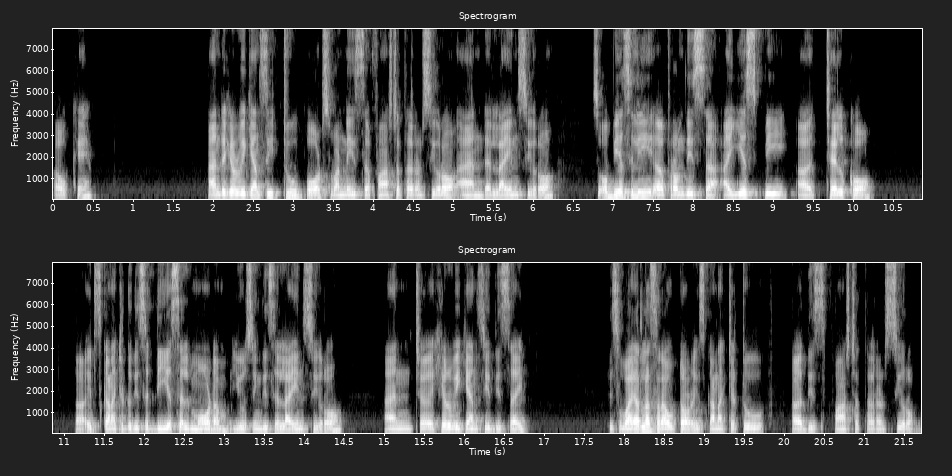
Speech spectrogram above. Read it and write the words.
Okay. And here we can see two ports. One is uh, fast ethernet 0 and uh, line 0 so obviously from this ISP telco it's connected to this DSL modem using this line 0 and uh, here we can see this side. This wireless router is connected to uh, this fast ethernet 0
